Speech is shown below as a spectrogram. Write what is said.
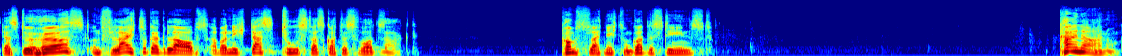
dass du hörst und vielleicht sogar glaubst, aber nicht das tust, was Gottes Wort sagt. Kommst vielleicht nicht zum Gottesdienst. Keine Ahnung.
